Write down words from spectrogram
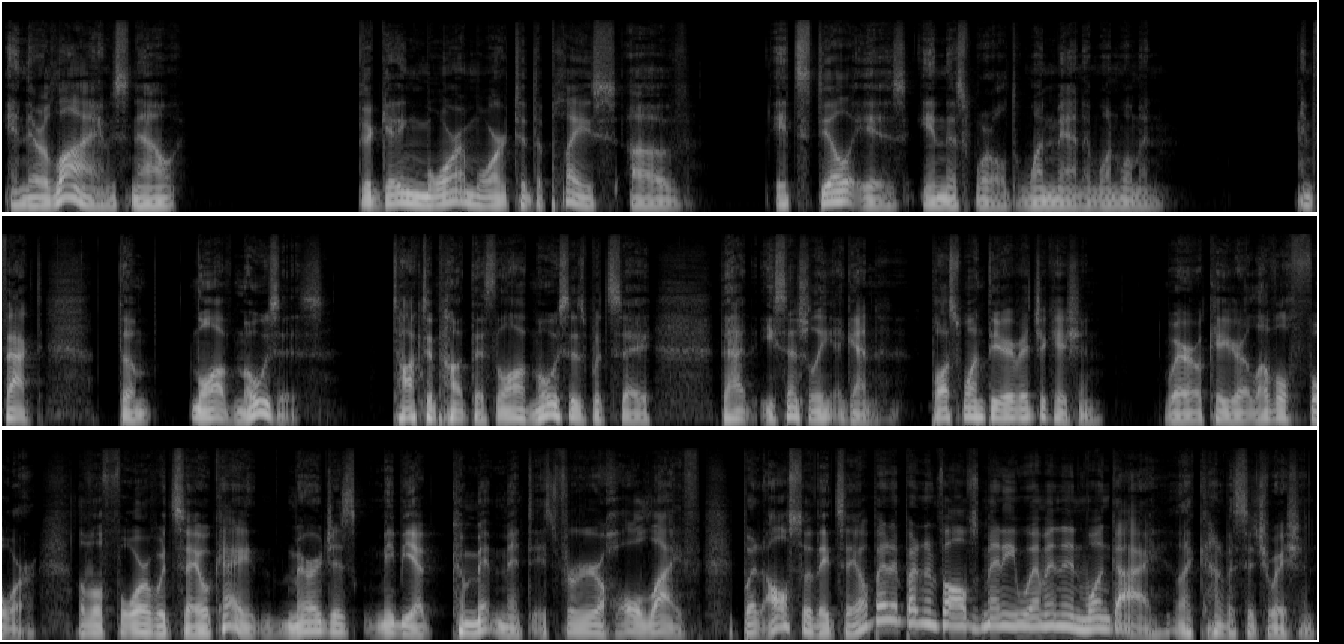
In their lives now they're getting more and more to the place of it still is in this world one man and one woman. In fact, the law of Moses talked about this. The law of Moses would say that essentially, again, plus one theory of education, where, okay, you're at level four. Level four would say, okay, marriage is maybe a commitment, it's for your whole life. But also they'd say, oh, but it, but it involves many women and one guy, like kind of a situation,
